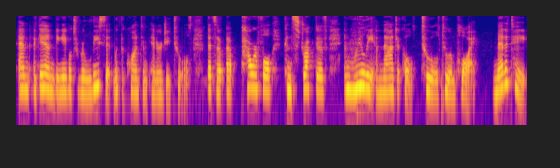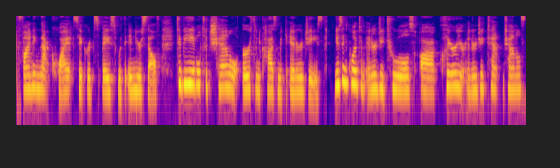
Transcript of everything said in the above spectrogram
And again, being able to release it with the quantum energy tools. That's a, a powerful, constructive, and really a magical tool to employ. Meditate, finding that quiet, sacred space within yourself to be able to channel earth and cosmic energies. Using quantum energy tools uh, clear your energy channels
